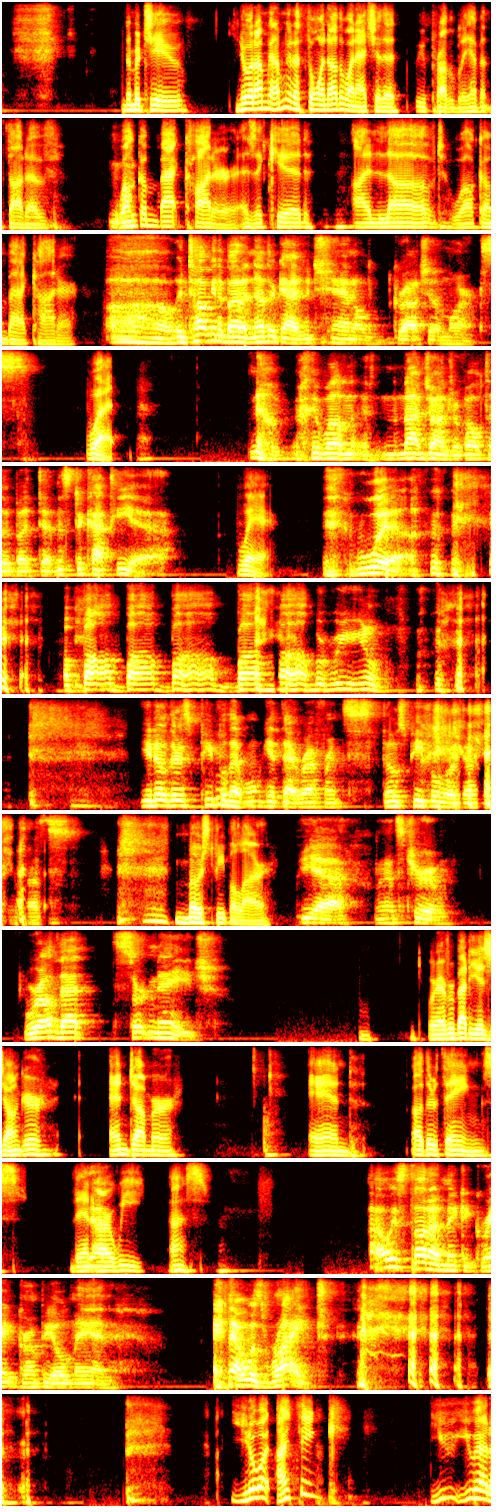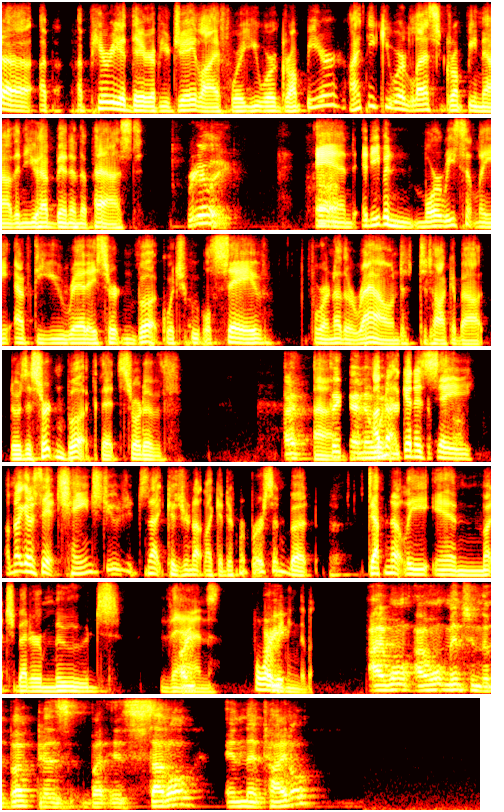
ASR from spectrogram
Number two. You know what? I'm, I'm going to throw another one at you that we probably haven't thought of. Mhm. Welcome Back Kotter. As a kid, I loved Welcome Back Kotter. Oh, and talking about another guy who channeled Groucho Marx. What? No, well, not John Travolta, but uh, Mr. Kotter. Where? Well, a ba ba ba ba barbarino. you know, there's people that won't get that reference. Those people are younger than us. Most people are. Yeah, that's true. We're of that certain age. Where everybody is younger and dumber and other things than Yeah. are we, us. I always thought I'd make a great grumpy old man, and I was right. You know what? I think you you had a, a, a period there of your J life where you were grumpier. I think you were less grumpy now than you have been in the past. Really? Huh. And and even more recently after you read a certain book, which we will save for another round to talk about. There was a certain book that sort of I um, think I know. What I'm not gonna talking say I'm not gonna say it changed you. It's not because you're not like a different person, but definitely in much better moods than for are you- reading the book. I won't. I won't mention the book. Does but is subtle in the title?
